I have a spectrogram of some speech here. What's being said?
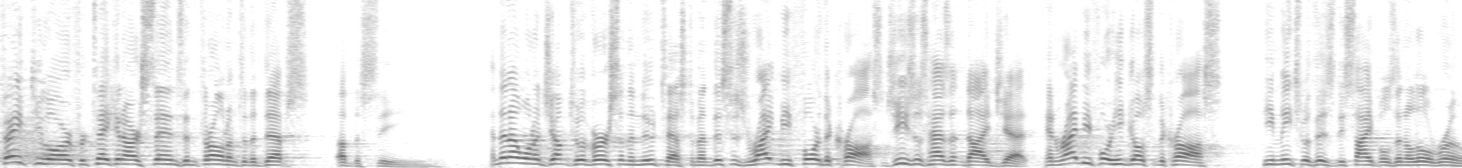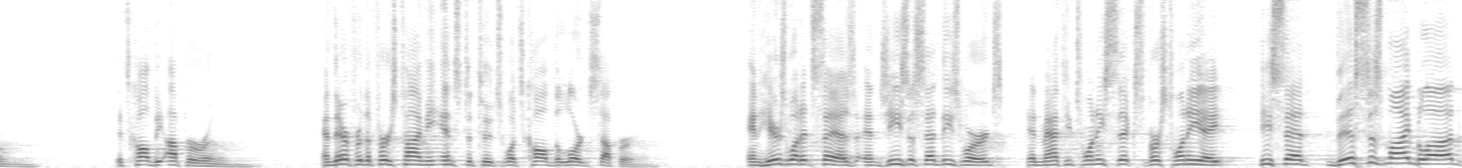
Thank you, Lord, for taking our sins and throwing them to the depths of the sea. And then I want to jump to a verse in the New Testament. This is right before the cross. Jesus hasn't died yet. And right before he goes to the cross, he meets with his disciples in a little room. It's called the upper room. And there, for the first time, he institutes what's called the Lord's Supper. And here's what it says. And Jesus said these words in Matthew 26, verse 28. He said, This is my blood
